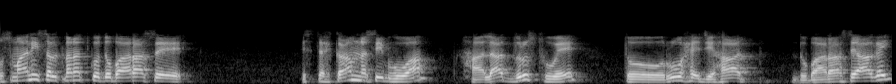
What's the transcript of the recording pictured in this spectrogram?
عثمانی سلطنت کو دوبارہ سے استحکام نصیب ہوا، حالات درست ہوئے تو روح جہاد دوبارہ سے آ گئی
